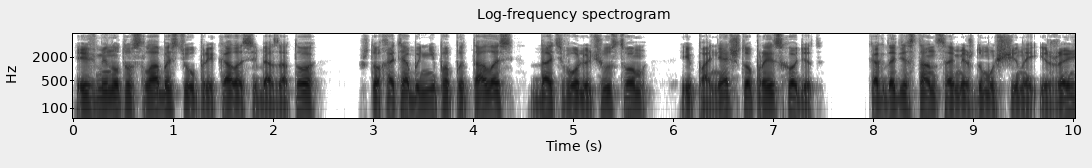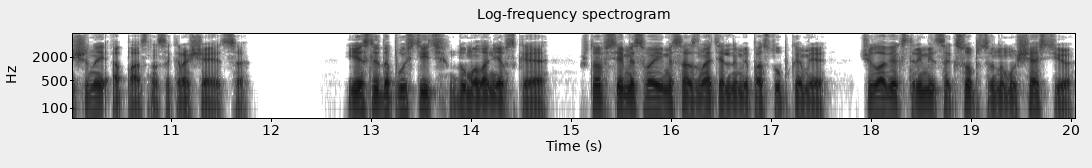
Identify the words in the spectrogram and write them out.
и в минуту слабости упрекала себя за то, что хотя бы не попыталась дать волю чувствам и понять, что происходит, когда дистанция между мужчиной и женщиной опасно сокращается. Если допустить, думала Невская, что всеми своими сознательными поступками человек стремится к собственному счастью,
